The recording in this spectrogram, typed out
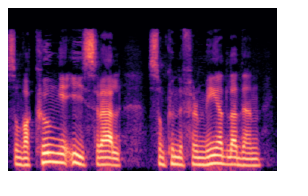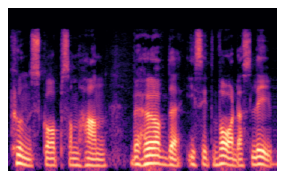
som var kung i Israel, som kunde förmedla den kunskap som han behövde i sitt vardagsliv.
